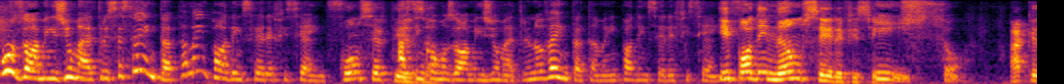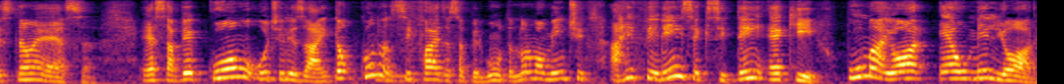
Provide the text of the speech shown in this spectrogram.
Os homens de 1,60m também podem ser eficientes. Com certeza. Assim como os homens de 1,90m também podem ser eficientes. E podem não ser eficientes. Isso. A questão é essa. É saber como utilizar. Então, quando se faz essa pergunta, normalmente a referência que se tem é que o maior é o melhor.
